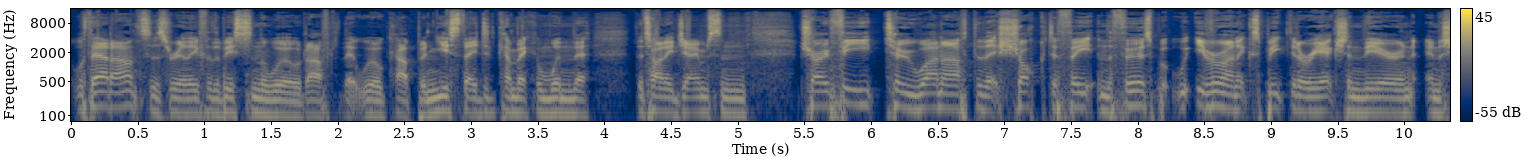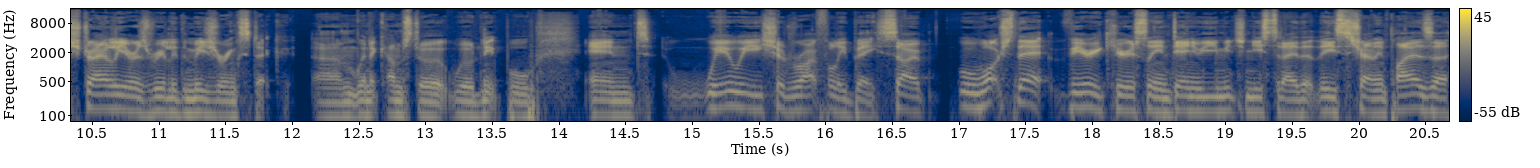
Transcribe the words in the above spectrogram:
without answers really for the best in the world after that World Cup. And yes, they did come back and win the, the Taini Jamison Trophy 2 1 after that shock defeat in the first, but everyone expected a reaction there. And, and Australia is really the measuring stick um, when it comes to World Netball and where we should rightfully be. So we'll watch that very curiously. And Daniel, you mentioned yesterday that these Australian players are.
